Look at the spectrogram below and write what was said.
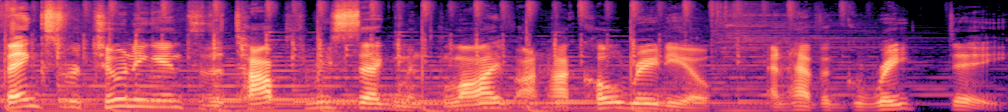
Thanks for tuning in to the Top 3 segment live on Hakol Radio, and have a great day.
